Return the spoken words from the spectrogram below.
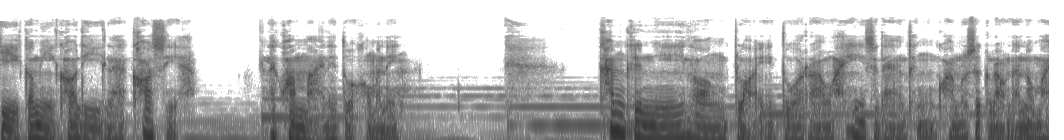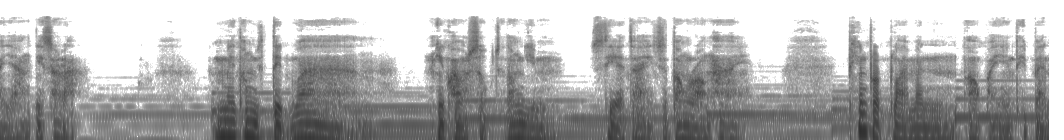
ธีก็มีข้อดีและข้อเสีย และความหมายในตัวของมันเอง ค่ำคืนนี้ลองปล่อยตัวเราให้แสดงถึงความรู้สึกเรานั้นออกมาอย่างอิสระ ไม่ต้องยึดติดว่า มีความสุขจะต้องยิ้ม เสียใจจะต้องร้องไห้ เพียงปลดปล่อยมันออกไปอย่างที่เป็น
